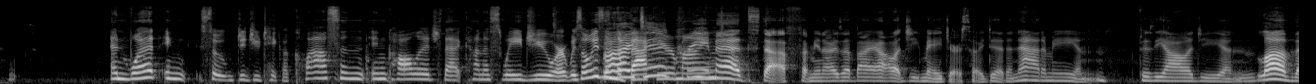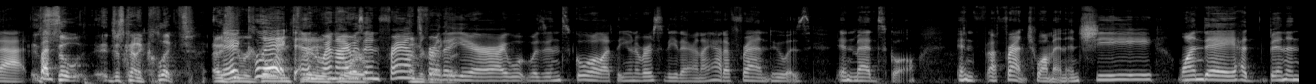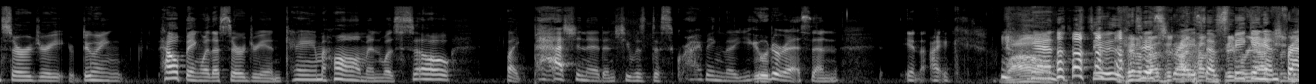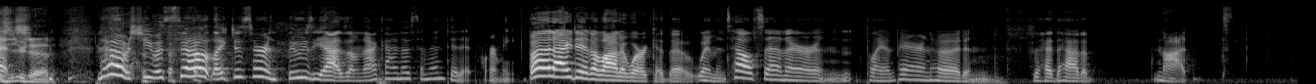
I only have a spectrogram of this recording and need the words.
And what in so did you take a class in in college that kind of swayed you or it was always in the I back did of your mind? pre-med stuff. I mean, I was a biology major, so I did anatomy and physiology and love that. But so it just kind of clicked as it you were clicked and when i was in france for the year I w- was in school at the university there and i had a friend who was in med school in a french woman and she one day had been in surgery doing helping with a surgery and came home and was so like passionate and she was describing the uterus and you know, I Wow. can't do the Can't disgrace have the of speaking in French. as you did. No, she was so like just her enthusiasm that kind of cemented it for me. But I did a lot of work at the Women's Health Center and Planned Parenthood, and had had a not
